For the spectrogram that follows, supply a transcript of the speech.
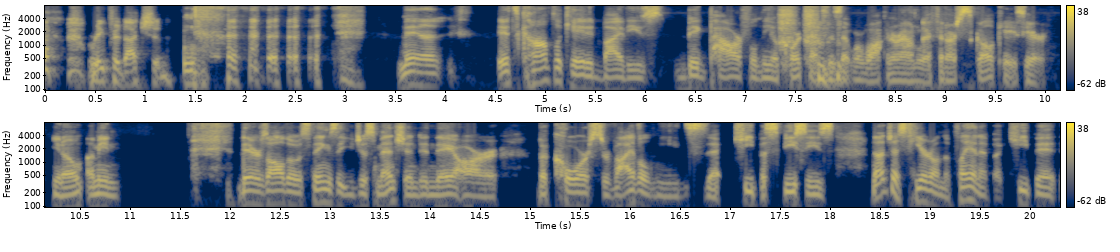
reproduction. Man it's complicated by these big powerful neocortexes that we're walking around with in our skull case here you know i mean there's all those things that you just mentioned and they are the core survival needs that keep a species not just here on the planet but keep it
